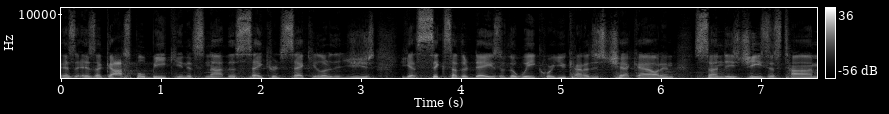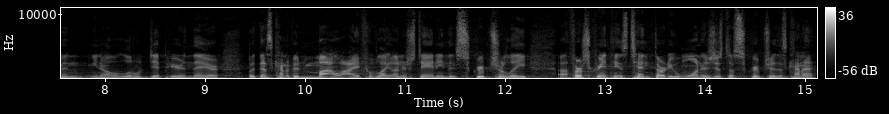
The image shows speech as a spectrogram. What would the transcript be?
as, as a gospel beacon. It's not this sacred secular that you just, you got six other days of the week where you kind of just check out and Sunday's Jesus time and, you know, a little dip here and there. But that's kind of been my life of like understanding. Then scripturally, uh, 1 Corinthians 10.31 is just a scripture that's kind of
